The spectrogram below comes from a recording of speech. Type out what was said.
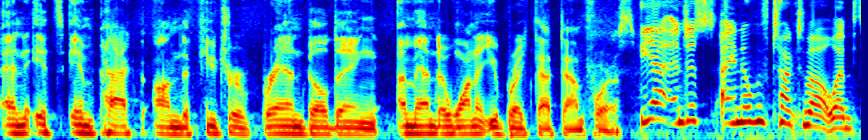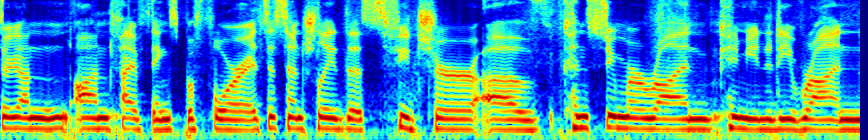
and its impact on the future of brand building. Amanda, why don't you break that down for us? Yeah, and just I know we've talked about Web three on on five things before. It's essentially this future of consumer run, community run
